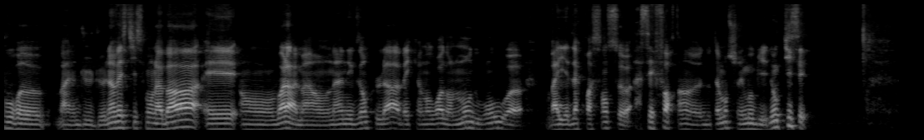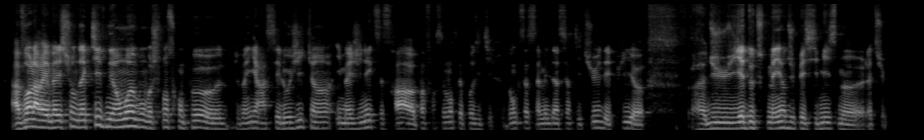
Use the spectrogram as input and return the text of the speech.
pour bah, de l'investissement là-bas. Et voilà, bah, on a un exemple là avec un endroit dans le monde où, bah, il y a de la croissance assez forte, hein, notamment sur l'immobilier. Donc, qui sait? Avoir la réévaluation d'actifs, néanmoins, bon, je pense qu'on peut, de manière assez logique, hein, imaginer que ce ne sera pas forcément très positif. Donc ça, ça met de l'incertitude. Et puis, euh, il y a de toute manière du pessimisme euh, là-dessus.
